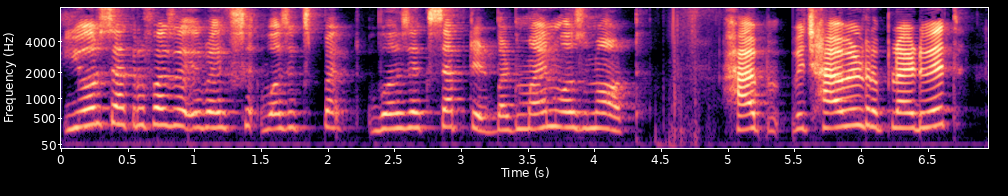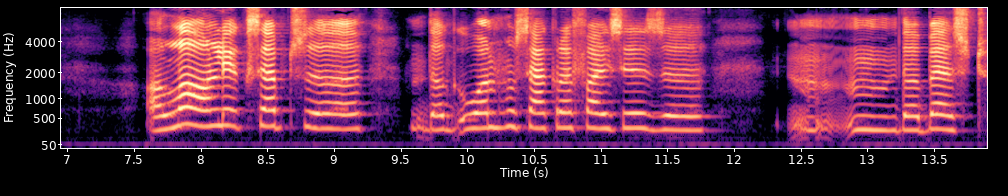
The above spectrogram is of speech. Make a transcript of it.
"Your sacrifice was expect was accepted, but mine was not." Which Habil replied with, Allah only accepts uh, the one who sacrifices uh, mm, the best.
